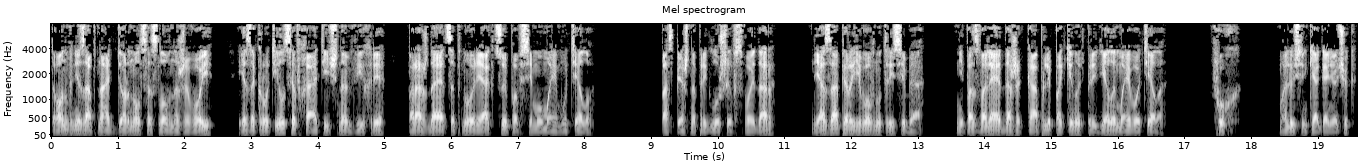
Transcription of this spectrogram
то он внезапно отдернулся, словно живой, и закрутился в хаотичном вихре, порождая цепную реакцию по всему моему телу. Поспешно приглушив свой дар, я запер его внутри себя, не позволяя даже капли покинуть пределы моего тела. Фух, малюсенький огонечек,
